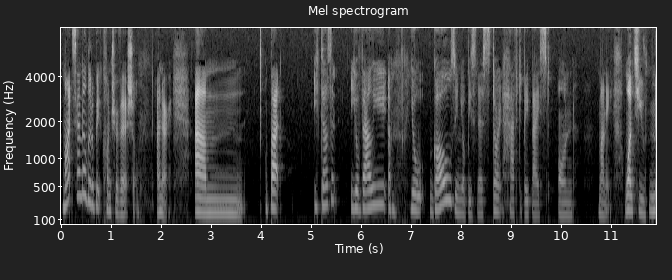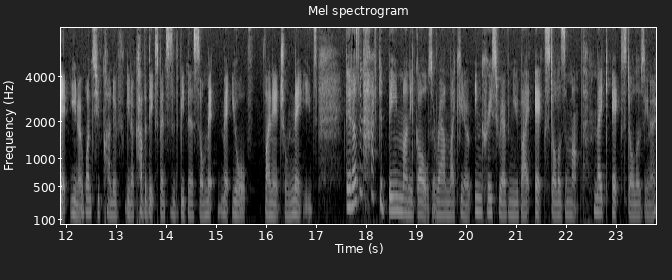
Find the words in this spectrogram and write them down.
Might sound a little bit controversial, I know. Um, but it doesn't, your value, um, your goals in your business don't have to be based on money. Once you've met, you know, once you've kind of, you know, covered the expenses of the business or met, met your financial needs, there doesn't have to be money goals around like, you know, increase revenue by X dollars a month, make X dollars, you know.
